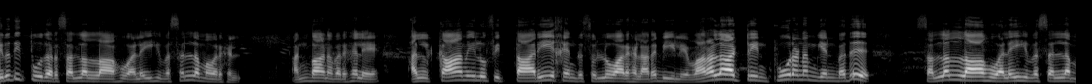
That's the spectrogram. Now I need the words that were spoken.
இறுதி தூதர் சல்லல்லாஹு அலைஹி வசல்லம் அவர்கள். அன்பானவர்களே அல் காமிலு தாரீக் என்று சொல்லுவார்கள் அரபியிலே. வரலாற்றின் பூரணம் என்பது சல்லல்லாஹு அலைஹி வசல்லம்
